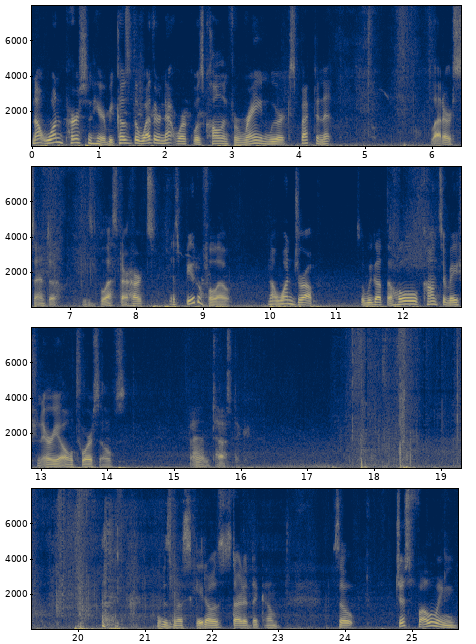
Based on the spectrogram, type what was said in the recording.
not one person here because the weather network was calling for rain. We were expecting it. Flat Earth Santa. He's blessed our hearts. It's beautiful out. Not one drop. So we got the whole conservation area all to ourselves. Fantastic. Those mosquitoes started to come. So just following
